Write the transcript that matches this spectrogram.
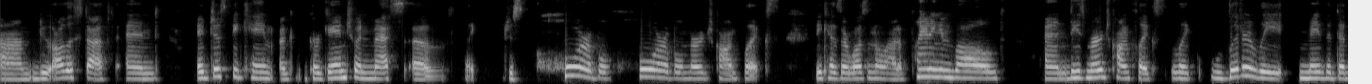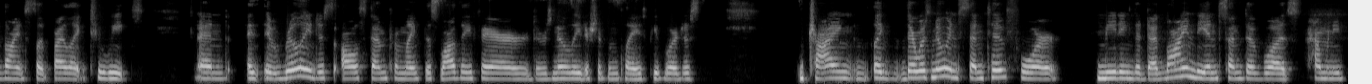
um, do all the stuff and it just became a gargantuan mess of like just horrible horrible merge conflicts because there wasn't a lot of planning involved and these merge conflicts like literally made the deadline slip by like two weeks and it, it really just all stemmed from like this laissez-faire there's no leadership in place people are just trying like there was no incentive for meeting the deadline. The incentive was how many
